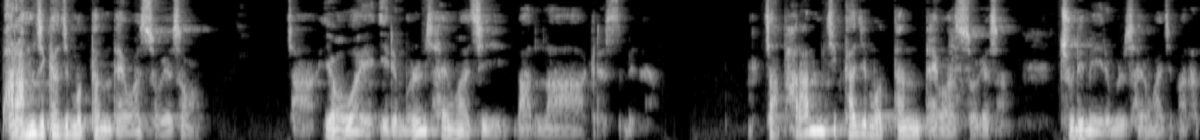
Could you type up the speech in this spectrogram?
바람직하지 못한 대화 속에서 자 여호와의 이름을 사용하지 말라 그랬습니다. 자 바람직하지 못한 대화 속에서 주님의 이름을 사용하지 말아라.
